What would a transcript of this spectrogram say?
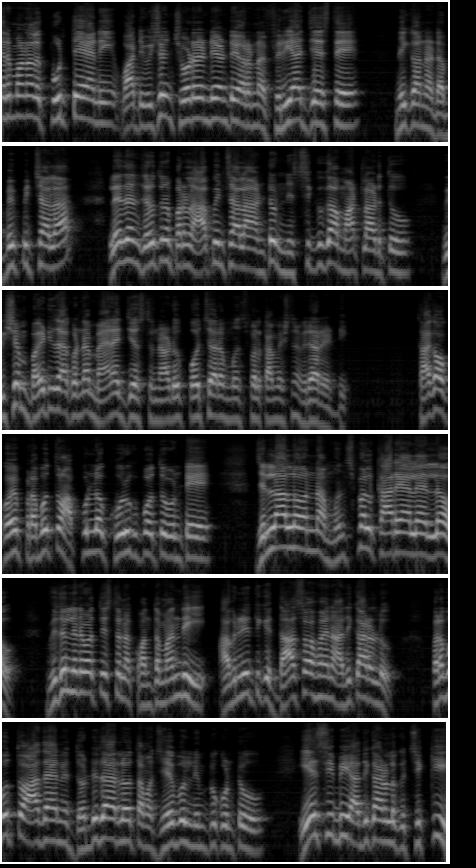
నిర్మాణాలు పూర్తయ్యాయని వాటి విషయం చూడండి అంటూ ఎవరన్నా ఫిర్యాదు చేస్తే నీకు అన్న డబ్బు ఇప్పించాలా లేదని జరుగుతున్న పనులు ఆపించాలా అంటూ నిస్సిగ్గుగా మాట్లాడుతూ విషయం బయటికి రాకుండా మేనేజ్ చేస్తున్నాడు పోచారం మున్సిపల్ కమిషనర్ వీరారెడ్డి. కాగా ఒకవైపు ప్రభుత్వం అప్పుల్లో కూరుకుపోతూ ఉంటే జిల్లాల్లో ఉన్న మున్సిపల్ కార్యాలయాల్లో విధులు నిర్వర్తిస్తున్న కొంతమంది అవినీతికి దాసోహమైన అధికారులు ప్రభుత్వ ఆదాయాన్ని దొడ్డిదారిలో తమ జేబులు నింపుకుంటూ ఏసీబీ అధికారులకు చిక్కి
